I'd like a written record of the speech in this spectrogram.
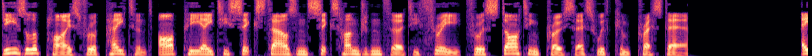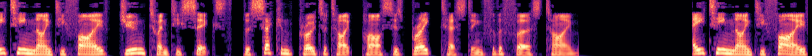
Diesel applies for a patent RP 86633 for a starting process with compressed air. 1895, June 26, the second prototype passes brake testing for the first time. 1895,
